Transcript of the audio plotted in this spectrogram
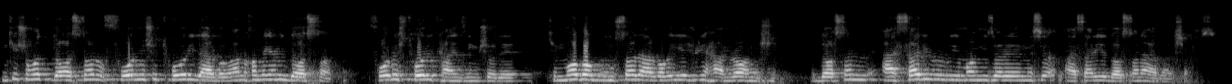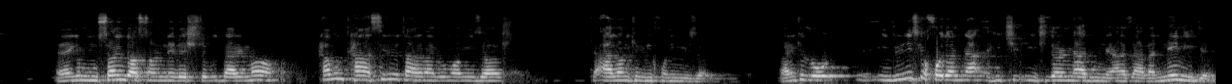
اینکه شما داستان رو فرمش طوری در واقع من می‌خوام بگم این داستان. فرمش طوری تنظیم شده که ما با موسی در واقع یه جوری همراه میشیم. داستان اثری رو روی ما می‌ذاره مثل اثر یه داستان اول شخص. اگه موسی این داستان رو نوشته بود برای ما همون تأثیری رو تقریبا رو ما میذاشت که الان که می‌خونیم می‌ذاره برای اینکه رو... اینجوری نیست که خدا ن... هیچ این چیزا ندونه از اول. نمیگه.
